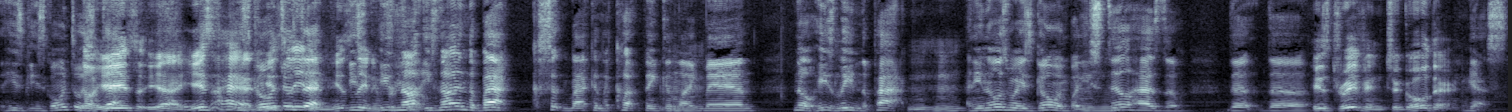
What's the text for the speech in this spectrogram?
he's he's going to his No, he death. is. Yeah, he is ahead. He's, going to his leading. death. He's, he's leading. he's not sure. he's not in the back sitting back in the cut thinking like, Mhm. man, no, he's leading the pack. Mm-hmm. And he knows where he's going, but he Mhm. still has the the the He's driven to go there. yes.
